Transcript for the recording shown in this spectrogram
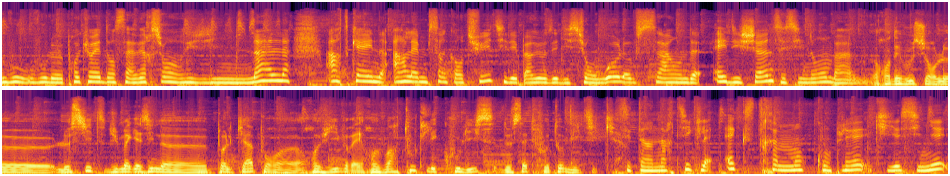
vous, le procurer dans sa version originale. Art Kane Harlem 58. Il est paru aux éditions Wall of Sound Editions. Et sinon, bah, rendez-vous sur le, le, site du magazine euh, Polka pour euh, revivre et revoir toutes les coulisses de cette photo mythique. C'est un article extrêmement complet qui est signé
